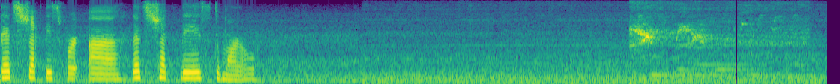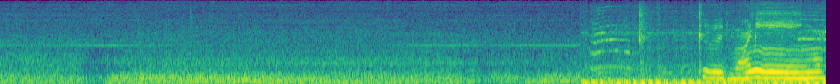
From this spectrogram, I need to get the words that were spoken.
Let's check this for uh let's check this tomorrow. Good morning.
